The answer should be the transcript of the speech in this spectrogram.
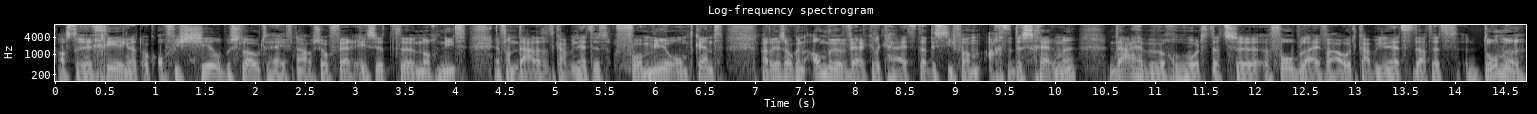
als de regering dat ook officieel besloten heeft. Nou, zover is het uh, nog niet. En vandaar dat het kabinet het formeel ontkent. Maar er is ook een andere werkelijkheid, dat is die van achter de schermen. Daar hebben we gehoord dat ze vol blijven houden, het kabinet... dat het Donner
